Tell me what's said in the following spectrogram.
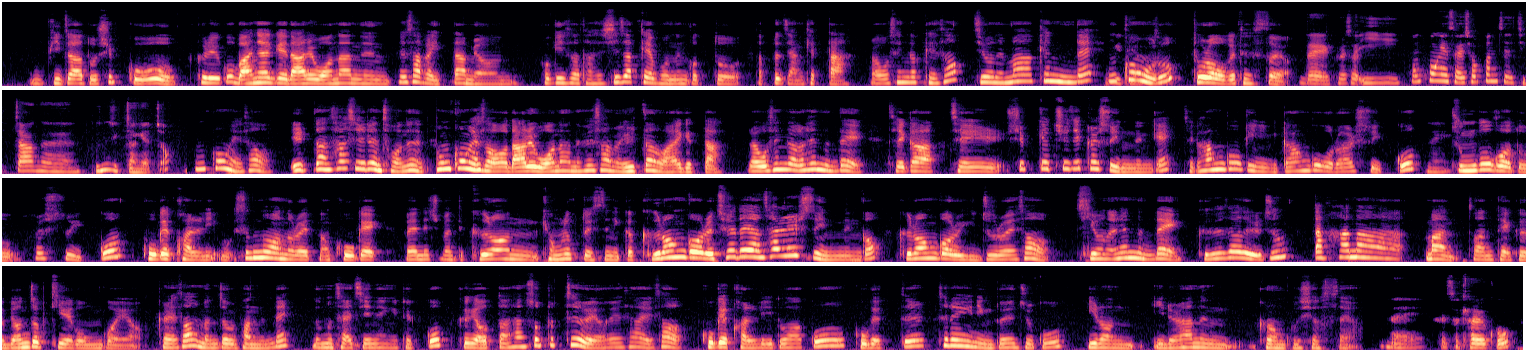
비자도 쉽고 그리고 만약에 나를 원하는 회사가 있다면 거기서 다시 시작해 보는 것도 나쁘지 않겠다 라고 생각해서 지원을 막 했는데 홍콩으로 돌아오게 됐어요. 네, 그래서 이 홍콩에서의 첫 번째 직장은 무슨 직장이었죠? 홍콩에서 일단 사실은 저는 홍콩에서 나를 원하는 회사면 일단 와야겠다라고 생각을 했는데 제가 제일 쉽게 취직할 수 있는 게 제가 한국인이니까 한국어로 할 수 있고 네. 중국어도 할 수 있고 고객 관리 뭐 승무원으로 했던 고객 매니지먼트 그런 경력도 있으니까 그런 거를 최대한 살릴 수 있는 거 그런 거를 위주로 해서 지원을 했는데 그 회사들 중 딱 하나 만 저한테 그 면접 기회가 온 거예요. 그래서 면접을 봤는데 너무 잘 진행이 됐고 그게 어떤 한 소프트웨어 회사에서 고객 관리도 하고 고객들 트레이닝도 해주고 이런 일을 하는 그런 곳이었어요. 네, 그래서 결국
